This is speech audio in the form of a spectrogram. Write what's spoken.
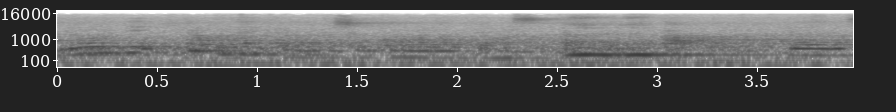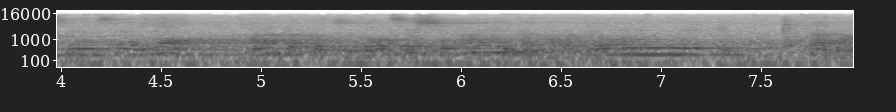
病院に行きたくないから私はこれをやってますだったりとか、病院の先生もあなたたちどうせしないんだから病院に来たら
